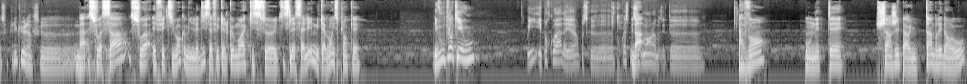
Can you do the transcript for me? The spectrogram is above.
ça pue du cul là parce que... bah soit ça, soit effectivement comme il l'a dit, ça fait quelques mois qu'il se, laisse aller, mais qu'avant il se planquait. Et vous vous planquiez où? Oui, et pourquoi d'ailleurs? Parce que. Bah, Pourquoi spécialement là vous êtes. euh, Avant, on était chargé par une timbrée d'en haut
